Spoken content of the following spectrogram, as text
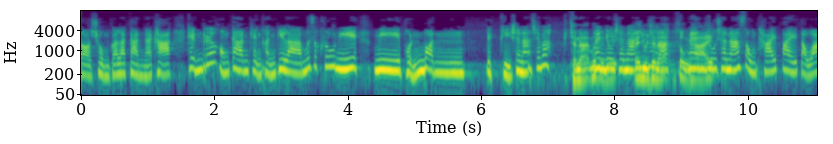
รอชมก็แล้วกันนะคะ เห็นเรื่องของการแข่งขันกีฬาเมื่อสักครู่นี้มีผลบอล เด็กผีชนะใช่ปะ ชนะเมื่อแมคืนนยูนี้ชนะแมนยูชใช่ไหนะคะส่งแมนท้าย ยูชนะส่งท้ายไป แต่ว่า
